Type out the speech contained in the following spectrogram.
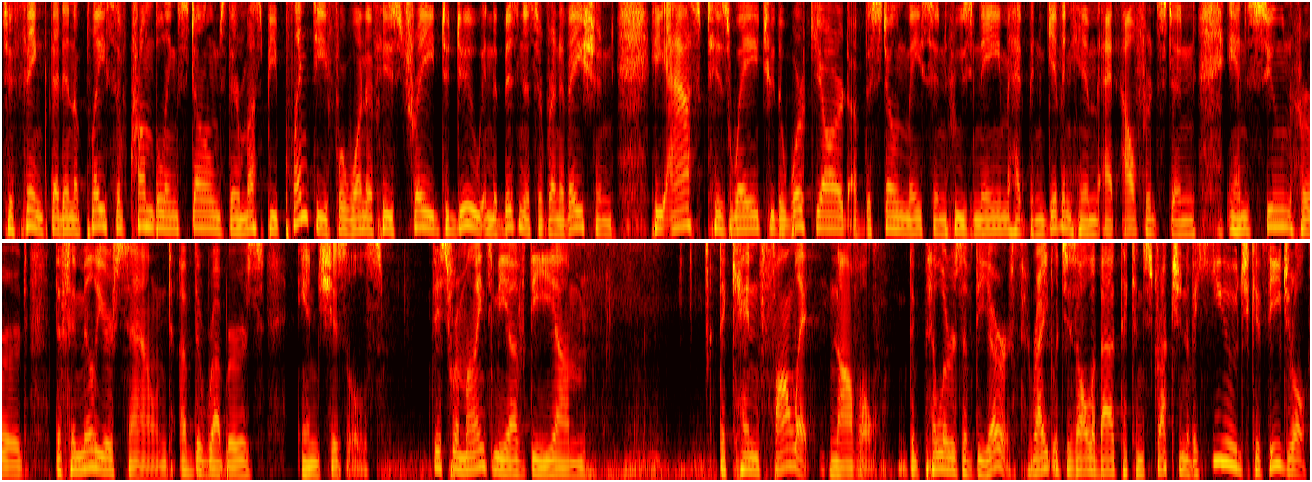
to think that in a place of crumbling stones there must be plenty for one of his trade to do in the business of renovation. He asked his way to the workyard of the stonemason whose name had been given him at Alfredston, and soon heard the familiar sound of the rubbers and chisels. This reminds me of the um, the Ken Follett novel, The Pillars of the Earth, right? Which is all about the construction of a huge cathedral.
